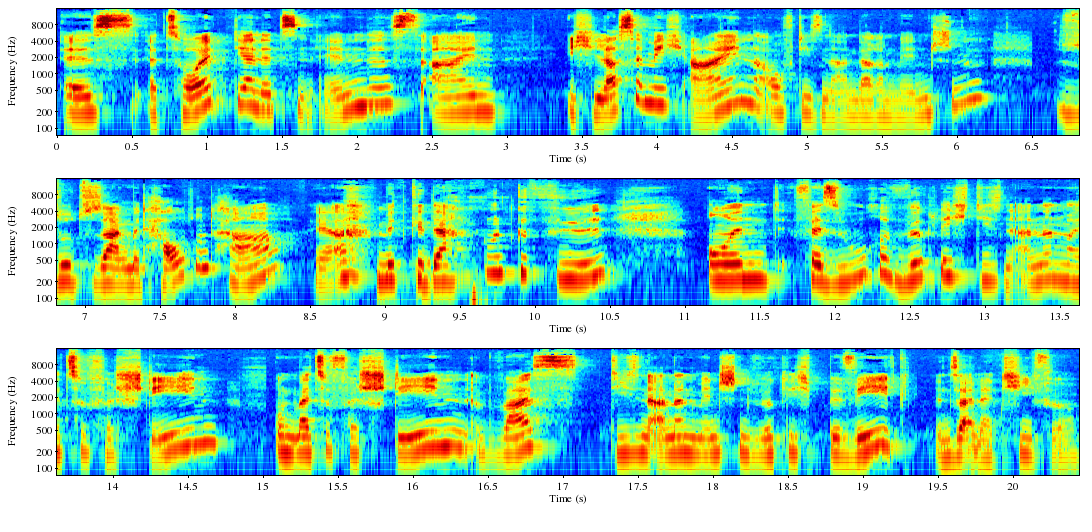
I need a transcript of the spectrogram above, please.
Es erzeugt ja letzten Endes ein, ich lasse mich ein auf diesen anderen Menschen, sozusagen mit Haut und Haar, ja, mit Gedanken und Gefühl und versuche wirklich diesen anderen mal zu verstehen und mal zu verstehen, was diesen anderen Menschen wirklich bewegt in seiner Tiefe.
